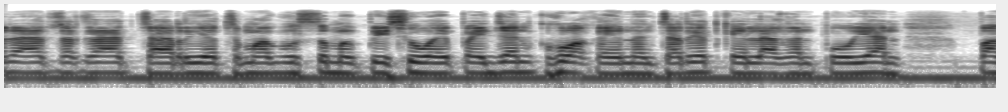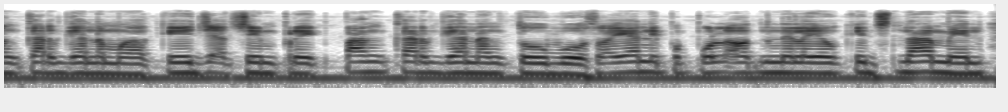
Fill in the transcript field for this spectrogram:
Minivan at saka chariot. Sa mga gusto magpiso wifi dyan kuha kayo ng chariot. Kailangan po yan. Pangkarga ng mga cage at siyempre pangkarga ng tubo. So ayan ipo-pull out na nila yung cage namin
